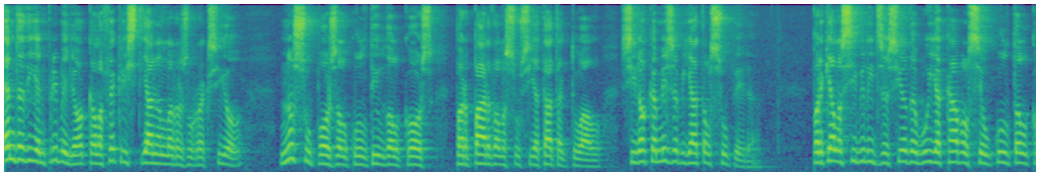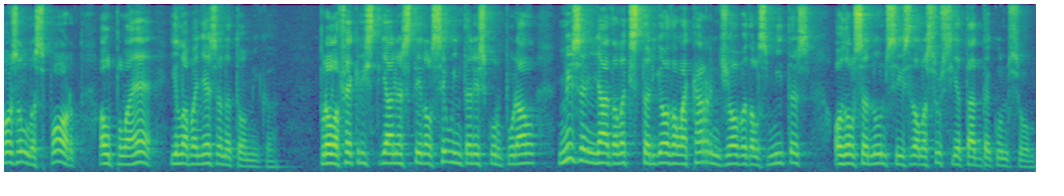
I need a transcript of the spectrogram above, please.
Hem de dir en primer lloc que la fe cristiana en la resurrecció no suposa el cultiu del cos per part de la societat actual, sinó que més aviat el supera perquè la civilització d'avui acaba el seu culte al cos en l'esport, el plaer i la bellesa anatòmica. Però la fe cristiana estén el seu interès corporal més enllà de l'exterior de la carn jove dels mites o dels anuncis de la societat de consum.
